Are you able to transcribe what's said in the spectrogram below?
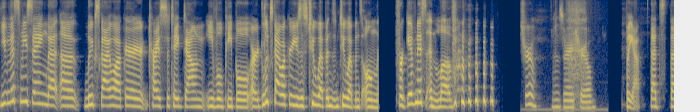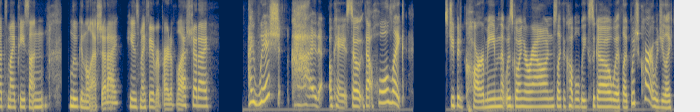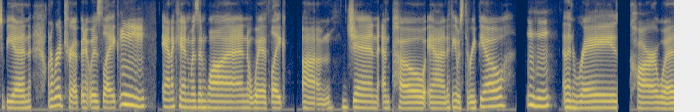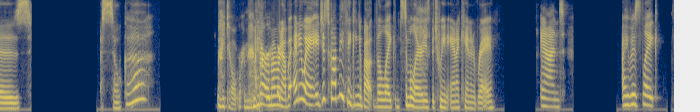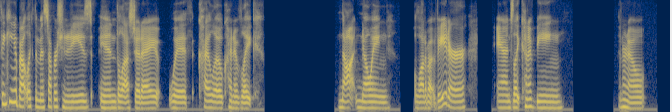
you missed me saying that uh, Luke Skywalker tries to take down evil people, or Luke Skywalker uses two weapons and two weapons only forgiveness and love. true that's very true but yeah, that's that's my piece on Luke in The Last Jedi. He is my favorite part of The Last Jedi. I wish, God. Okay, so that whole like stupid car meme that was going around like a couple weeks ago with like, which car would you like to be in on a road trip? And it was like Mm, Anakin was in one with like um Jin and Poe, and I think it was 3PO. mm-hmm. And then Rey's car was Ahsoka. I don't remember. I don't remember now. But anyway, it just got me thinking about the like similarities between Anakin and Rey. And I was like thinking about like the missed opportunities in The Last Jedi with Kylo kind of like not knowing a lot about Vader and like kind of being I don't know,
